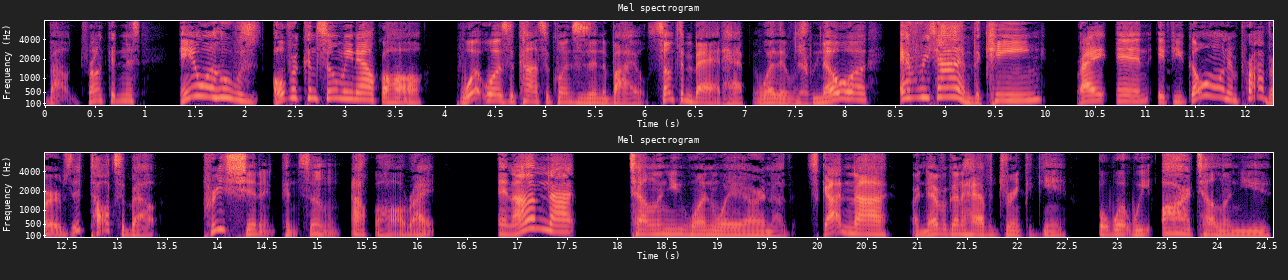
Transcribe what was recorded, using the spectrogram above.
about drunkenness. Anyone who was over consuming alcohol, what was the consequences in the Bible? Something bad happened, whether it was Every time. Noah, every time, the king, right? And if you go on in Proverbs, it talks about priests shouldn't consume alcohol, right? And I'm not telling you one way or another. Scott and I are never going to have a drink again. But what we are telling you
